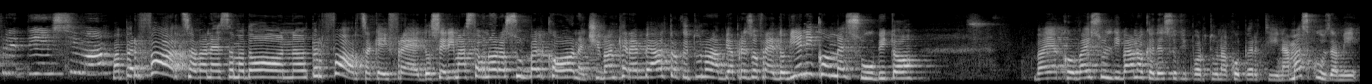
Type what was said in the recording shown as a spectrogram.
freddissima. Ma per forza, Vanessa, madonna, per forza che hai freddo. Sei rimasta un'ora sul balcone, ci mancherebbe altro che tu non abbia preso freddo. Vieni con me subito. Vai, a, vai sul divano che adesso ti porto una copertina. Ma scusami,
